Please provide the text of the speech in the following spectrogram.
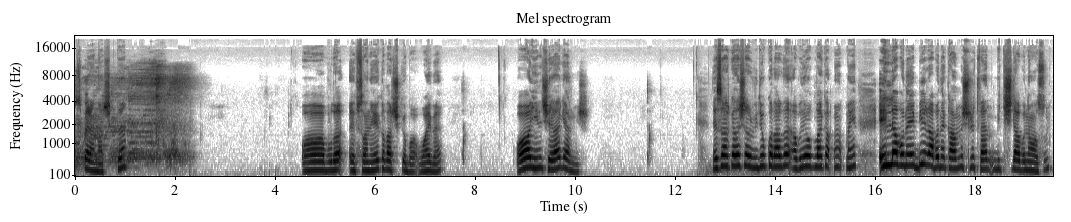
Süper anlar çıktı. Aa burada efsaneye kadar çıkıyor. Vay be. Aa yeni şeyler gelmiş. Neyse arkadaşlar video bu kadar da abone olup like atmayı unutmayın. 50 aboneye bir abone kalmış. Lütfen bir kişi de abone olsun.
